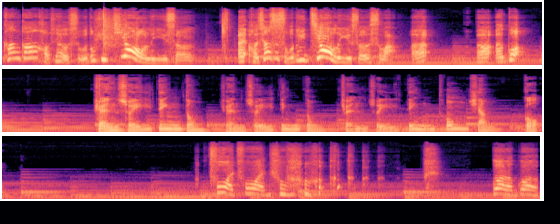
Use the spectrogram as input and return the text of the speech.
刚刚好像有什么东西叫了一声，哎，好像是什么东西叫了一声，是吧？啊啊啊！过，泉水叮咚，泉水叮咚，泉水叮咚响。过。出我出我出，过了过了，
